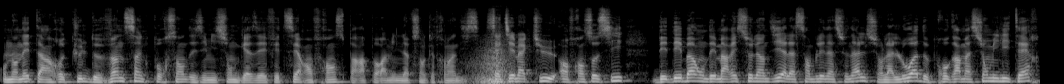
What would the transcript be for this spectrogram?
on en est à un recul de 25% des émissions de gaz à effet de serre en France par rapport à 1990. Septième actu, en France aussi, des débats ont démarré ce lundi à l'Assemblée nationale sur la loi de programmation militaire,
